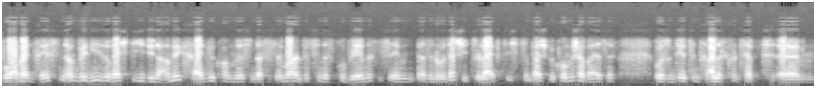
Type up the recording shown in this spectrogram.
wo aber in Dresden irgendwie nie so recht die Dynamik reingekommen ist und das ist immer ein bisschen das Problem. Das ist eben also ein Unterschied zu Leipzig zum Beispiel komischerweise, wo so ein dezentrales Konzept ähm,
